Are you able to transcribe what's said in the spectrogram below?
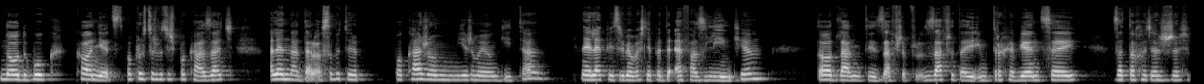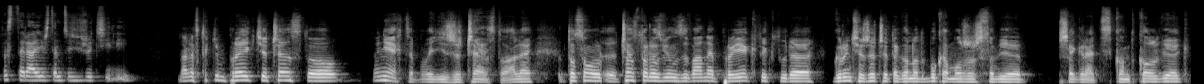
notebook, koniec, po prostu, żeby coś pokazać, ale nadal osoby, które pokażą mi, że mają gita, najlepiej zrobią właśnie PDF-a z linkiem, to dla mnie to jest zawsze plus. Zawsze daje im trochę więcej, za to chociaż, że się postarali, że tam coś wrzucili. No ale w takim projekcie często, no nie chcę powiedzieć, że często, ale to są e, często rozwiązywane projekty, które w gruncie rzeczy tego notebooka możesz sobie przegrać skądkolwiek,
